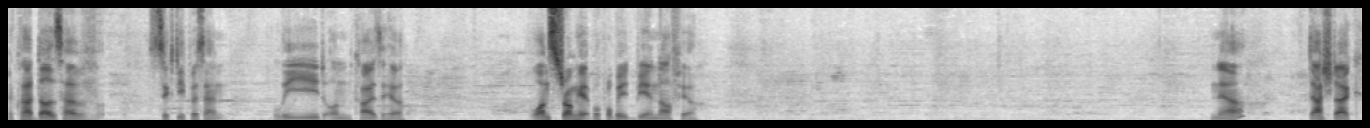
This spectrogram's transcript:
McCloud does have 60% lead on Kaiza here. One strong hit will probably be enough here. Now, dash deck.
